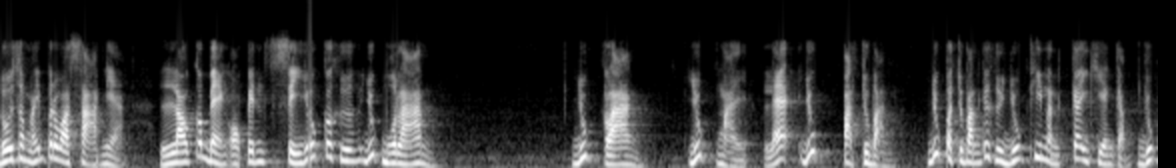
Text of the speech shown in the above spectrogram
โดยสมัยประวัติศาสตร์เนี่ยเราก็แบ่งออกเป็น4ยุคก็คือยุคโบราณ ยุคกลาง ยุคใหม่ และยุคปัจจุบัน ยุคปัจจุบันก็คือยุคที่มันใกล้เคียงกับยุค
